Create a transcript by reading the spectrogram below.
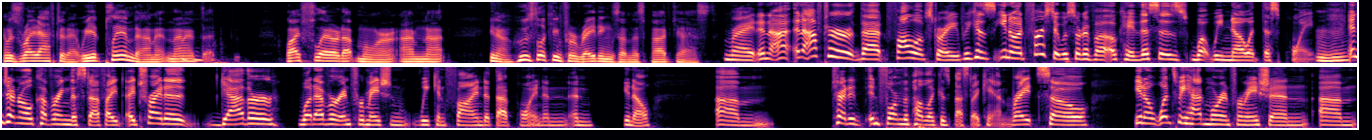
It was right after that. We had planned on it, and then I thought, why flare it up more? I'm not. You know, who's looking for ratings on this podcast? Right. And I, and after that follow up story, because you know, at first it was sort of a okay, this is what we know at this point. In general, covering this stuff, I, I try to gather whatever information we can find at that point, and and you know, um, try to inform the public as best I can. Right. So, you know, once we had more information, um,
